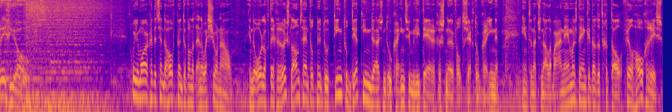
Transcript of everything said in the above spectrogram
regio. Goedemorgen, dit zijn de hoofdpunten van het NOS-journaal. In de oorlog tegen Rusland zijn tot nu toe 10.000 tot 13.000 Oekraïnse militairen gesneuveld, zegt Oekraïne. Internationale waarnemers denken dat het getal veel hoger is.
